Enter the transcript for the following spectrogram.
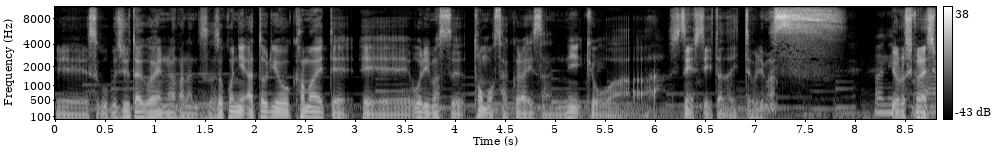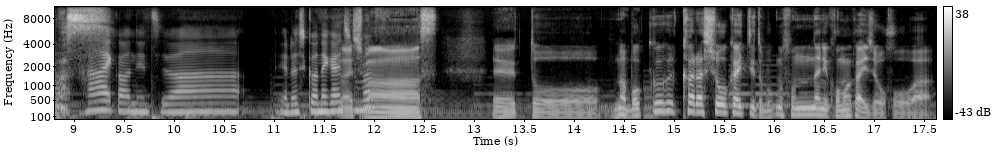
えーすごく住宅街の中なんですが、そこにアトリエを構えて、えーおります、友桜井さんに今日は出演していただいております。よろしくお願いしますはい、こんにちは。よろしくお願いします。お願いします。えーっと、まあ、僕から紹介っていうと僕もそんなに細かい情報は、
